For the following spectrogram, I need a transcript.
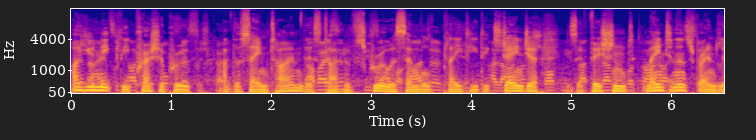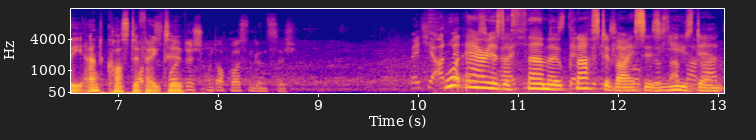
are uniquely pressure proof. At the same time, this type of screw assembled plate heat exchanger is efficient, maintenance friendly, and cost effective. What areas are ThermoPlus devices used in?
